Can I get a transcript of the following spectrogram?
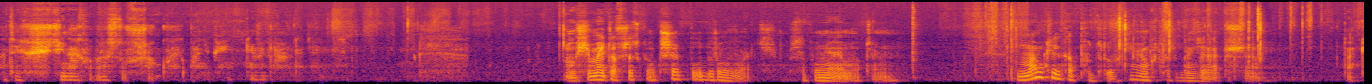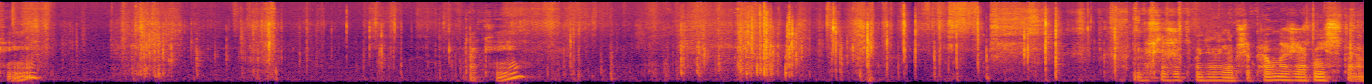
na tych ścinach po prostu w szoku, jak pani pięknie wygląda teraz. Musimy to wszystko przepudrować. Zapomniałem o tym. Mam kilka pudrów. Nie wiem, który będzie lepszy. Taki. Taki. Myślę, że to będzie najlepsze pełnoziarniste.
